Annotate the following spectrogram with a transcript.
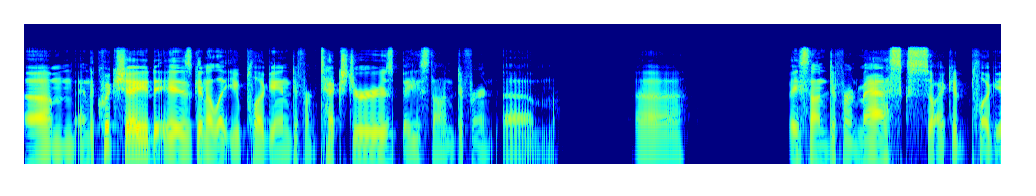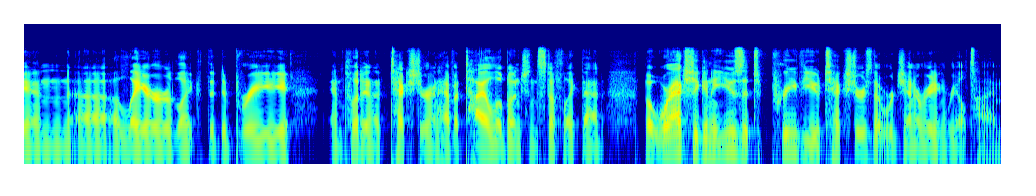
Um, and the quick shade is going to let you plug in different textures based on different um, uh, based on different masks. So I could plug in uh, a layer like the debris and put in a texture and have it tile a bunch and stuff like that. But we're actually going to use it to preview textures that we're generating real time.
